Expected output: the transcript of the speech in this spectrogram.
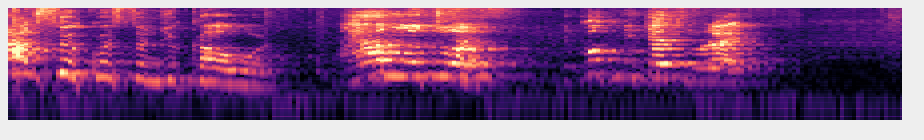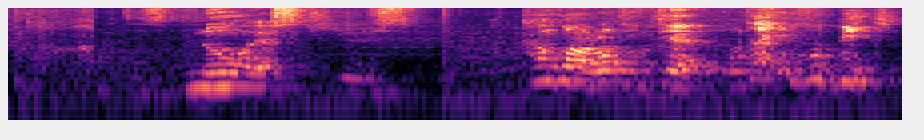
Answer a question, you coward. I have no choice. He got me dead to right. That is no excuse. I can't go and rot in jail for that evil bitch. You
